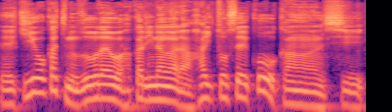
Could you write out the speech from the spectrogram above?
企業価値の増大を図りながら配当成功を勘案し、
